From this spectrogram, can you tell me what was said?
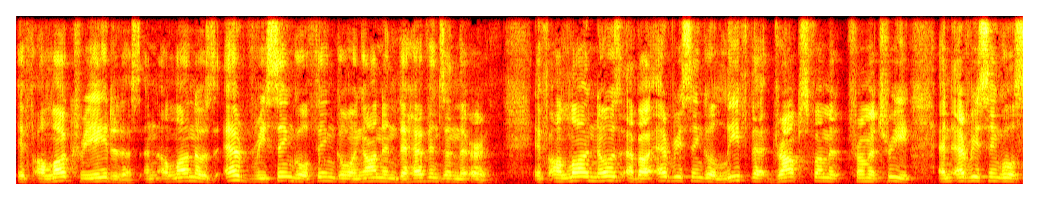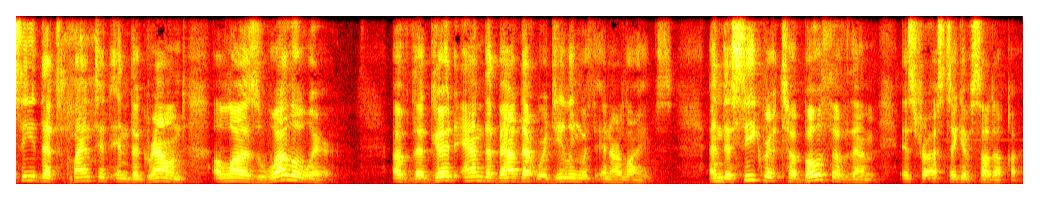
If Allah created us and Allah knows every single thing going on in the heavens and the earth, if Allah knows about every single leaf that drops from a, from a tree and every single seed that's planted in the ground, Allah is well aware of the good and the bad that we're dealing with in our lives. And the secret to both of them is for us to give sadaqah.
